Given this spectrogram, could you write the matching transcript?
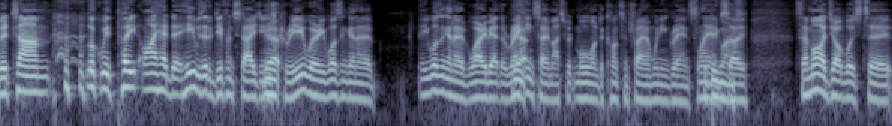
but um, look, with Pete, I had to, he was at a different stage in his Yep. career where he wasn't going to he wasn't going to worry about the ranking so much, but more wanted to concentrate on winning Grand Slams. big ones. So, so my job was to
